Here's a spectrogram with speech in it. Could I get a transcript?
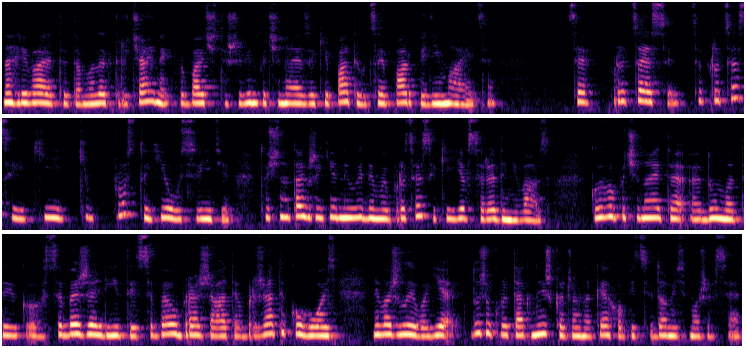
нагріваєте там електрочайник, ви бачите, що він починає закипати, у цей пар підіймається. Це процеси, це процеси, які, які просто є у світі. Точно так же є невидимий процес, який є всередині вас. Коли ви починаєте е, думати, себе жаліти, себе ображати, ображати когось, неважливо, є дуже крута книжка Джона Кехо Підсвідомість може все.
